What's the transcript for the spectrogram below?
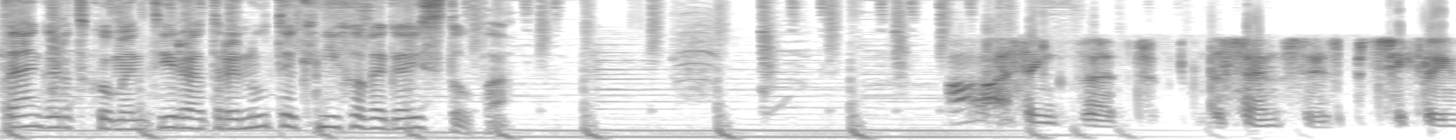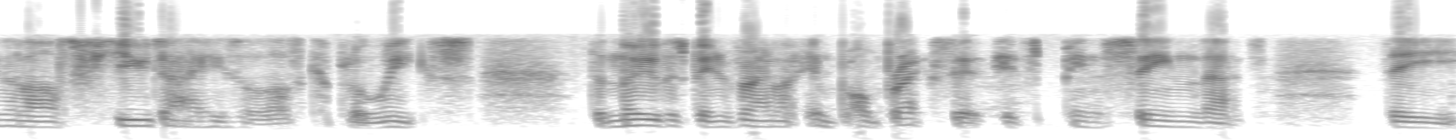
Taggart komentira trenutek njihovega izstopa. I think that the sense is, particularly in the last few days or the last couple of weeks, the move has been very much in, on Brexit. It's been seen that the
